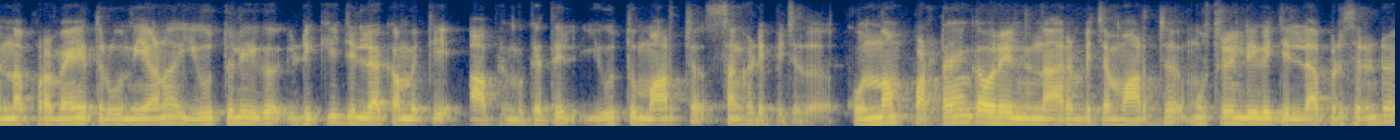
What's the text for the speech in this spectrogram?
എന്ന പ്രമേയത്തിലൂന്നിയാണ് യൂത്ത് ലീഗ് ഇടുക്കി ജില്ലാ കമ്മിറ്റി ആഭിമുഖ്യത്തിൽ യൂത്ത് മാർച്ച് സംഘടിപ്പിച്ചത്. കുന്നം പട്ടയംകവലയിൽ നിന്ന് ആരംഭിച്ച മാർച്ച് മുസ്ലിം ലീഗ് ജില്ലാ പ്രസിഡന്റ്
